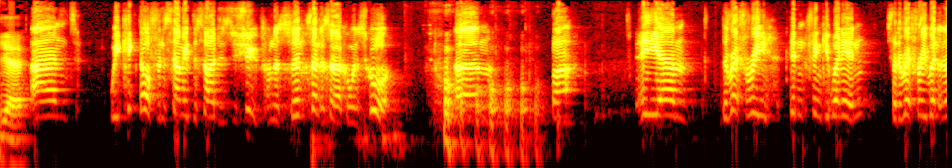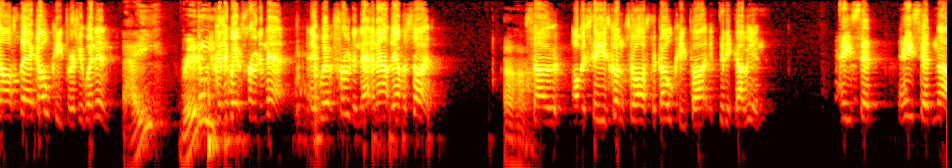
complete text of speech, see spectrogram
Yeah. and we kicked off, and Sammy decided to shoot from the centre circle and score. Um, but he, um, the referee didn't think it went in, so the referee went and asked their goalkeeper if it went in hey, really? because it went through the net. It went through the net and out the other side. Oh, So obviously he's gone to ask the goalkeeper if did it go in. He said he said no,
